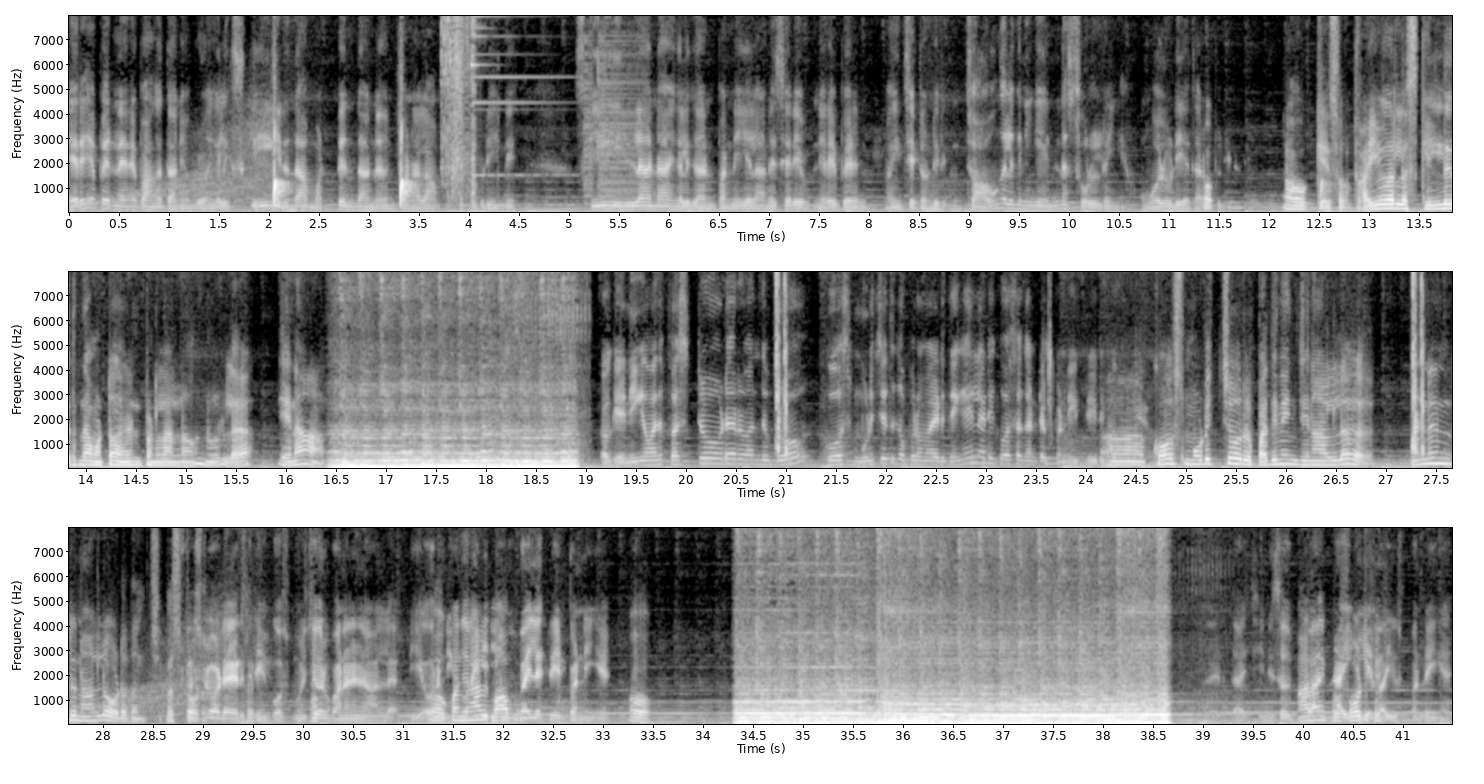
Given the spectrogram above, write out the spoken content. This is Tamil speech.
நெறைய பேர் நினைப்பாங்க தானே ப்ரோ, எங்களுக்கு ஸ்கில் இருந்தா மட்டும் தான் ஏர்ன் பண்ணலாம் அப்படின்னு. ஸ்கில் இல்லன்னா எங்களுக்கு ஏர்ன் பண்ண இயலான்னு சரி நெறைய பேர் மைண்ட் செட் ஒண்ணு இருக்கு. ஸோ அவங்களுக்கு நீங்க என்ன சொல்றீங்க? உங்களுடைய ஓ தரப்புல. ஓகே. ஸோ ஃபைவர்ல ஸ்கில் இருந்தா மட்டும் ஏர்ன் பண்ணலாம்லாம் ஒண்ணும் இல்ல. ஏன்னா ஓகே. நீங்க வந்து ஃபர்ஸ்ட் ஆர்டர் வந்து ப்ரோ கோர்ஸ் முடிச்சதுக்கு அப்புறமா எடுத்தீங்க, இல்லாட்டி கோர்ஸ கன்டக்ட் பண்ணிட்டு? கோர்ஸ் முடிச்சு ஒரு 15 நாள்ல 12 நாள்ல ஓர்டர் வந்துச்சு ஃபர்ஸ்ட் ஃபர்ஸ்ட் ஆர்டர். ஆர்டர் சரி. எடுத்துட்டீங்க. கோர்ஸ் முடிச்சு ஒரு 12 நாள்ல. ஓ ஒரு கொஞ்ச நாள் பார்ப்போம். மொபைல்ல கிரியேட் பண்ணீங்க. ஓ. ஆனா இப்போ ஐடியவா 45 யூஸ் பண்றீங்க?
